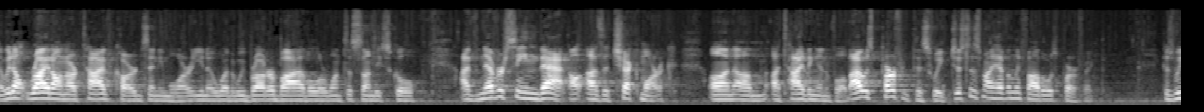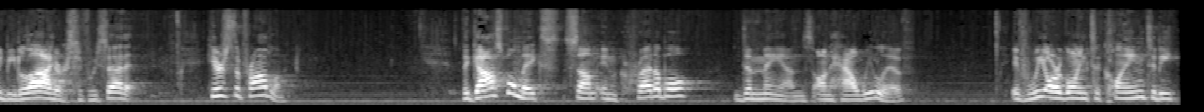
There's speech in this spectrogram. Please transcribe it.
Now, we don't write on our tithe cards anymore, you know, whether we brought our Bible or went to Sunday school. I've never seen that as a check mark on um, a tithing envelope. I was perfect this week, just as my Heavenly Father was perfect. Because we'd be liars if we said it. Here's the problem the gospel makes some incredible demands on how we live. If we are going to claim to be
